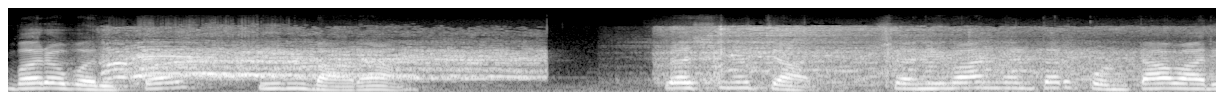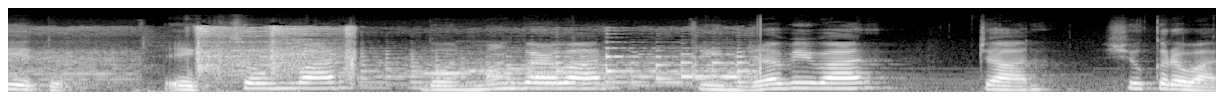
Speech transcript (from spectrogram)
बरोबर उत्तर तीन बारा. प्रश्न चार. शनिवार नंतर कोणता वार येतो? एक सोमवार दोन मंगळवार तीन रविवार चार शुक्रवार.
